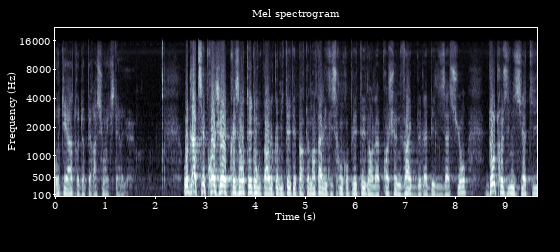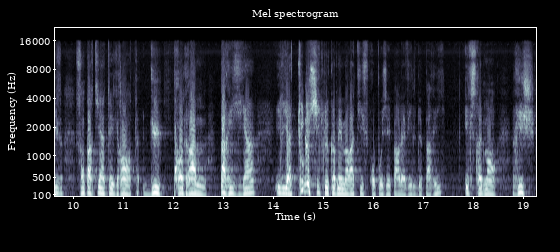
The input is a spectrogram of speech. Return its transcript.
au théâtre d'opérations extérieures. Au-delà de ces projets présentés donc par le comité départemental et qui seront complétés dans la prochaine vague de labellisation, d'autres initiatives font partie intégrante du programme parisien. Il y a tout le cycle commémoratif proposé par la ville de Paris, extrêmement riche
